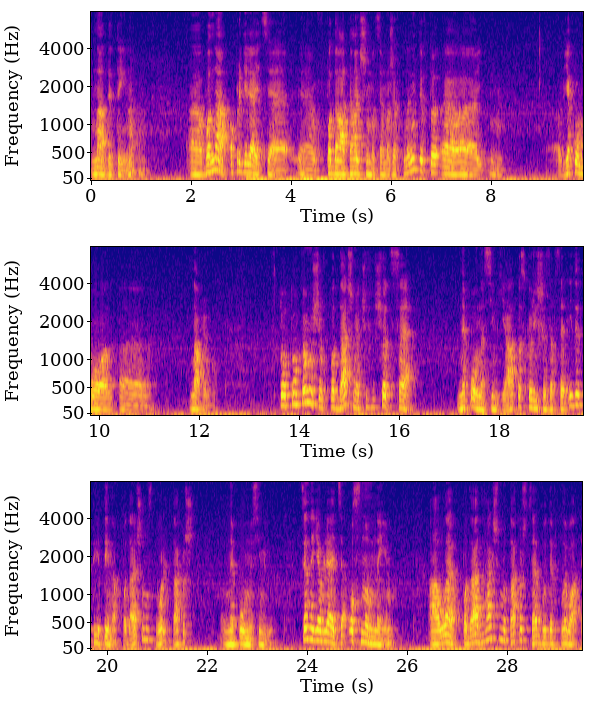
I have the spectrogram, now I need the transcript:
на дитину. Е, Вона определяється е, в подальшому, це може вплинути в в якому напрямку. В в тому, що в подальшому, якщо це неповна сім'я, то скоріше за все і дитина в подальшому створить також неповну сім'ю. Це не є основним, але в подальшому також це буде впливати.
